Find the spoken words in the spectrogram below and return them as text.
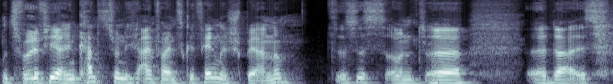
Und Zwölfjährigen kannst du nicht einfach ins Gefängnis sperren. Ne? Das ist und äh, äh, da ist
